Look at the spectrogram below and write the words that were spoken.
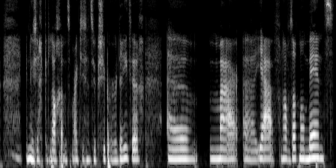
en nu zeg ik het lachend, maar het is natuurlijk super verdrietig. Um, maar uh, ja, vanaf dat moment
